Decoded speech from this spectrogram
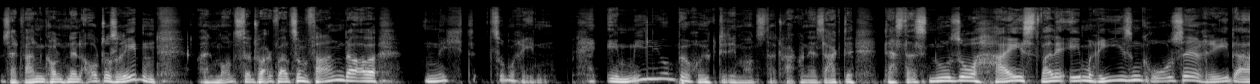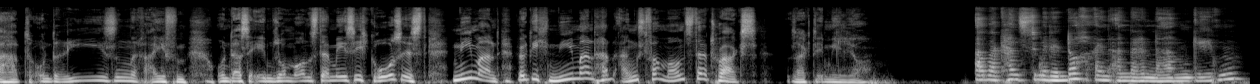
Seit wann konnten denn Autos reden? Ein Monster Truck war zum Fahren da, aber nicht zum Reden. Emilio beruhigte den Monster Truck und er sagte, dass das nur so heißt, weil er eben riesengroße Räder hat und Riesenreifen und dass er eben so monstermäßig groß ist. Niemand, wirklich niemand hat Angst vor Monster Trucks, sagte Emilio. Aber kannst du mir denn doch einen anderen Namen geben?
